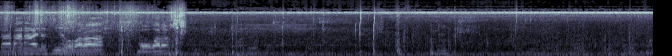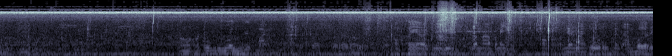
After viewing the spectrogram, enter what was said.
ta bà ơi nó nhiều bà ra Mùa bà ra ok rồi thì lần nào bên này mình mang vô rồi mình ăn bơ đi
